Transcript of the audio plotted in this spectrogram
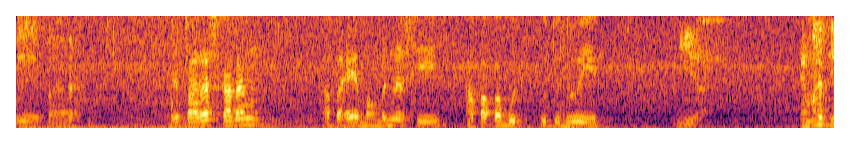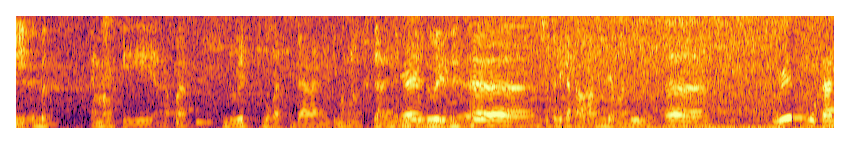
Iya parah. Parah sekarang apa eh, emang bener sih apa apa butuh, butuh duit Iya. Emang Se- sih emang sih apa duit bukan segalanya, cuma kan segalanya Ya, butuh duit. eh, Seperti kata orang zaman dulu. eh, duit bukan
